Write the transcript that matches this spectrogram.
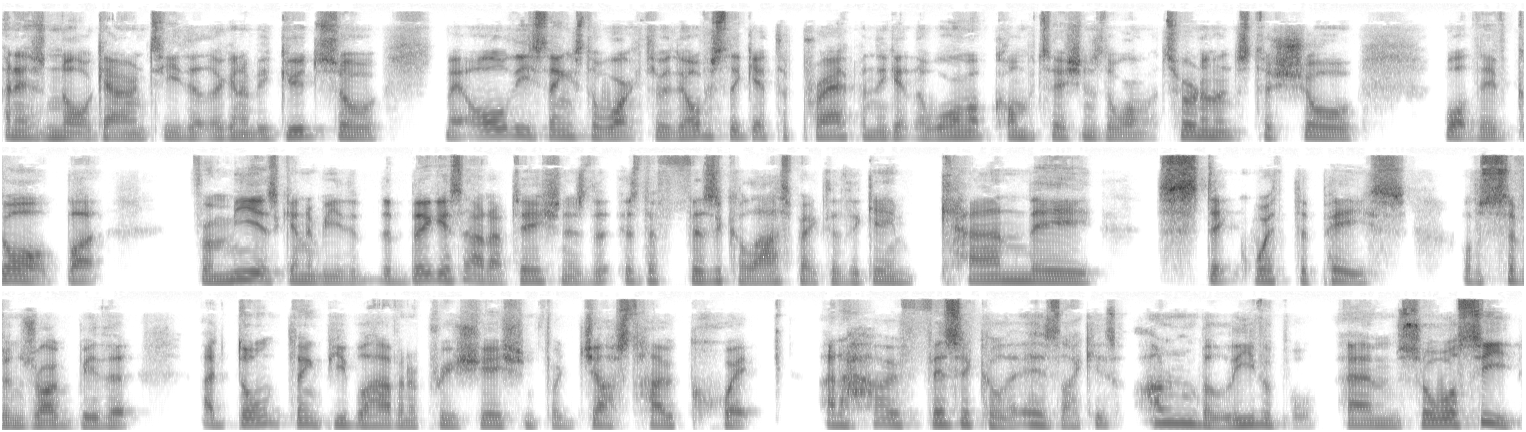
And it's not guaranteed that they're going to be good. So, mate, all these things to work through. They obviously get to prep and they get the warm up competitions, the warm up tournaments to show what they've got. But for me, it's going to be the, the biggest adaptation is the, is the physical aspect of the game. Can they stick with the pace of sevens rugby? That I don't think people have an appreciation for just how quick and how physical it is. Like it's unbelievable. Um, so we'll see.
